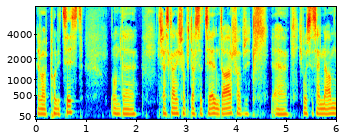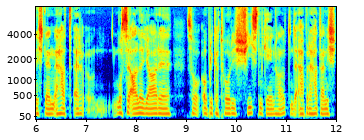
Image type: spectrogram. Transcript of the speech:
Er war Polizist. Und äh, ich weiß gar nicht, ob ich das erzählen darf, aber äh, ich muss jetzt seinen Namen nicht nennen. Er hat, er musste alle Jahre so obligatorisch schießen gehen halt. Und, aber er hat eigentlich,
